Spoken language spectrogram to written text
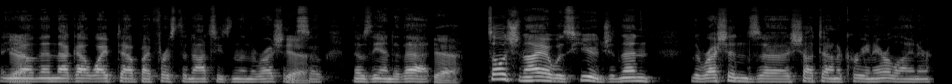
And, you yeah, know, and then that got wiped out by first the Nazis and then the Russians. Yeah. So that was the end of that. yeah, Stolichnaya was huge, and then the Russians uh, shot down a Korean airliner.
